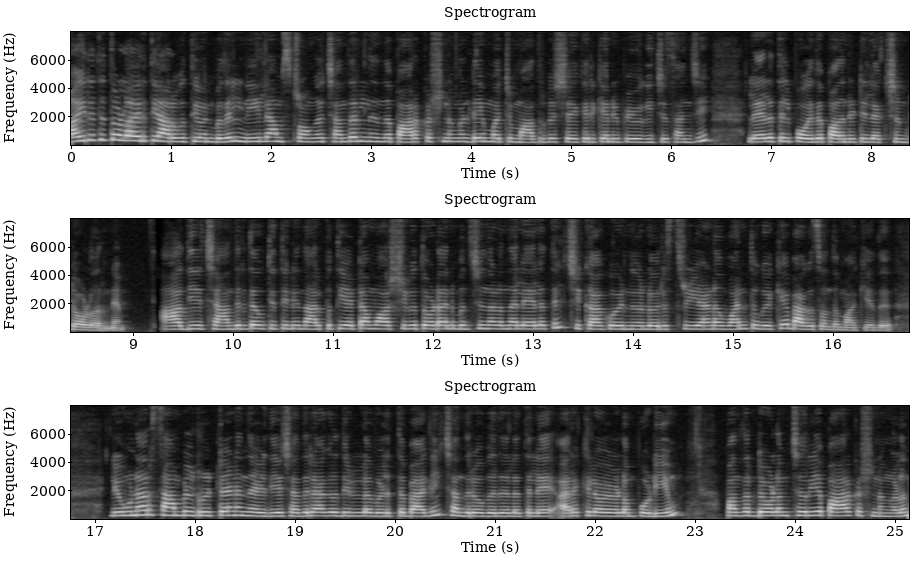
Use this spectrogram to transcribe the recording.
ആയിരത്തി തൊള്ളായിരത്തി അറുപത്തി ഒൻപതിൽ നീലാം സ്ട്രോങ് ചന്ദ്രനിൽ നിന്ന് പാറക്കഷ്ണങ്ങളുടെയും മറ്റും മാതൃക ശേഖരിക്കാൻ ഉപയോഗിച്ച സഞ്ചി ലേലത്തിൽ പോയത് പതിനെട്ട് ലക്ഷം ഡോളറിന്. ആദ്യ ചാന്ദ്ര ദൗത്യത്തിന്റെ നാൽപ്പത്തിയെട്ടാം വാർഷികത്തോടനുബന്ധിച്ച് നടന്ന ലേലത്തിൽ ചിക്കാഗോയിൽ നിന്നുള്ള ഒരു സ്ത്രീയാണ് വൻ തുകയ്ക്ക് ബാഗ് സ്വന്തമാക്കിയത് ലൂണാർ സാമ്പിൾ റിട്ടേൺ എന്നെഴുതിയ ചതുരാകൃതിയിലുള്ള വെളുത്ത ബാഗിൽ ചന്ദ്രോപരിതലത്തിലെ അര കിലോയോളം പൊടിയും പന്ത്രണ്ടോളം ചെറിയ പാറക്കഷ്ണങ്ങളും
